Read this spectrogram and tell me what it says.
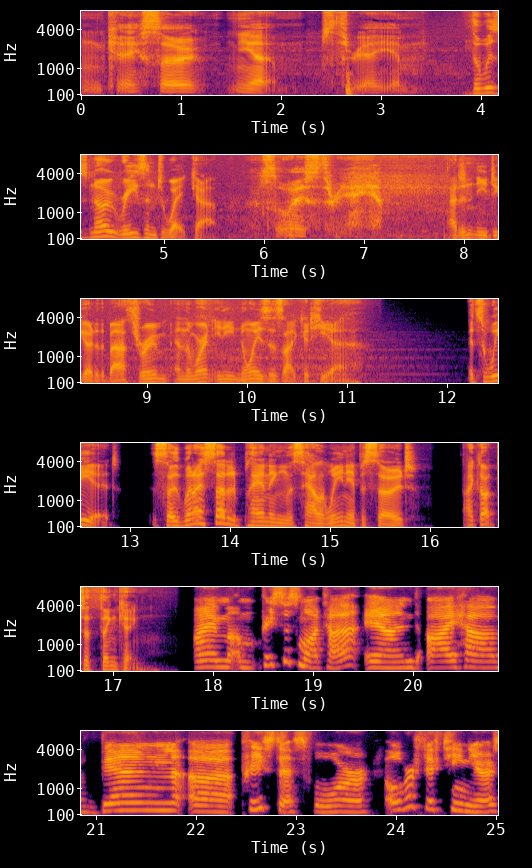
Okay, so yeah, it's 3 a.m. There was no reason to wake up. It's always 3 a.m. I didn't need to go to the bathroom, and there weren't any noises I could hear. It's weird. So when I started planning this Halloween episode, I got to thinking. I'm um, Priestess Marta, and I have been a priestess for over 15 years.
